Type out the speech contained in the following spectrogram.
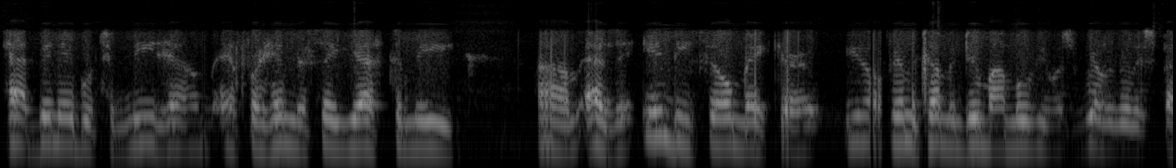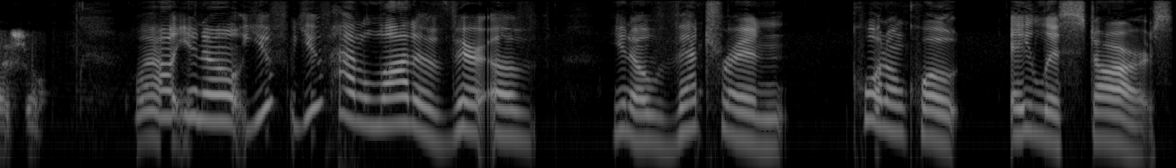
have been able to meet him, and for him to say yes to me um, as an indie filmmaker, you know, for him to come and do my movie was really, really special. Well, you know, you've you've had a lot of ver- of, you know, veteran, quote unquote, A list stars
